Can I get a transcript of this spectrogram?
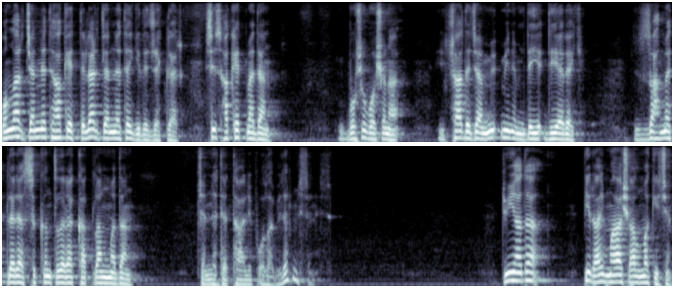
Onlar cenneti hak ettiler, cennete gidecekler. Siz hak etmeden boşu boşuna sadece müminim diyerek zahmetlere, sıkıntılara katlanmadan cennete talip olabilir misiniz? Dünyada bir ay maaş almak için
